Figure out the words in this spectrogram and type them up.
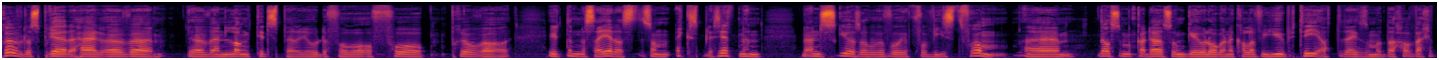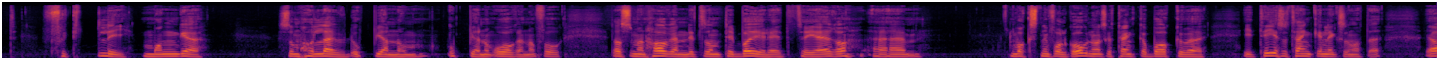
prøvd å spre det her over, over en lang tidsperiode for å, å få prøve Uten å si det sånn eksplisitt, men vi ønsker jo å få, vist fram eh, det som, det som geologene kaller for djup tid. At det, liksom, at det har vært fryktelig mange som har levd opp gjennom, opp gjennom årene. For det som en har en litt sånn tilbøyelighet til å gjøre eh, Voksne folk òg, når en skal tenke bakover i tid, så tenker en liksom at det, ja,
